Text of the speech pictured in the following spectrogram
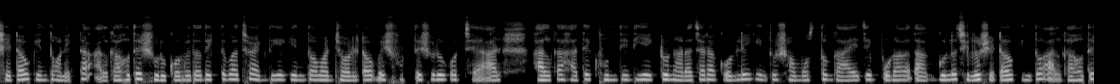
সেটাও কিন্তু অনেকটা আলগা হতে শুরু করবে। তো দেখতে পাচ্ছ, একদিকে কিন্তু আমার জলটাও বেশ ফুটতে শুরু করছে, আর হালকা হাতে খুন্তি দিয়ে একটু নাড়াচাড়া করলেই কিন্তু সমস্ত গায়ে যে পোড়া দাগগুলো ছিল, সেটাও কিন্তু আলগা হতে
